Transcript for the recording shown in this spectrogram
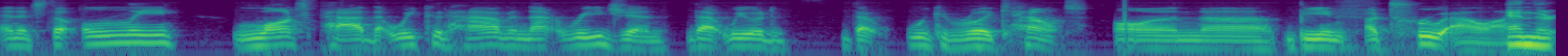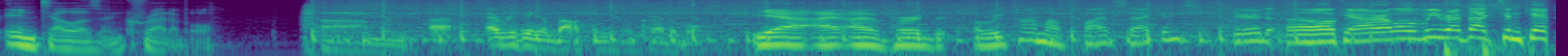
and it's the only launch pad that we could have in that region that we would that we could really count on uh, being a true ally. And their intel is incredible. Uh, everything about them is incredible. Yeah, I, I've heard. That, are we talking about five seconds, Jared? Oh, okay. All right. We'll be right back, Tim Kent.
